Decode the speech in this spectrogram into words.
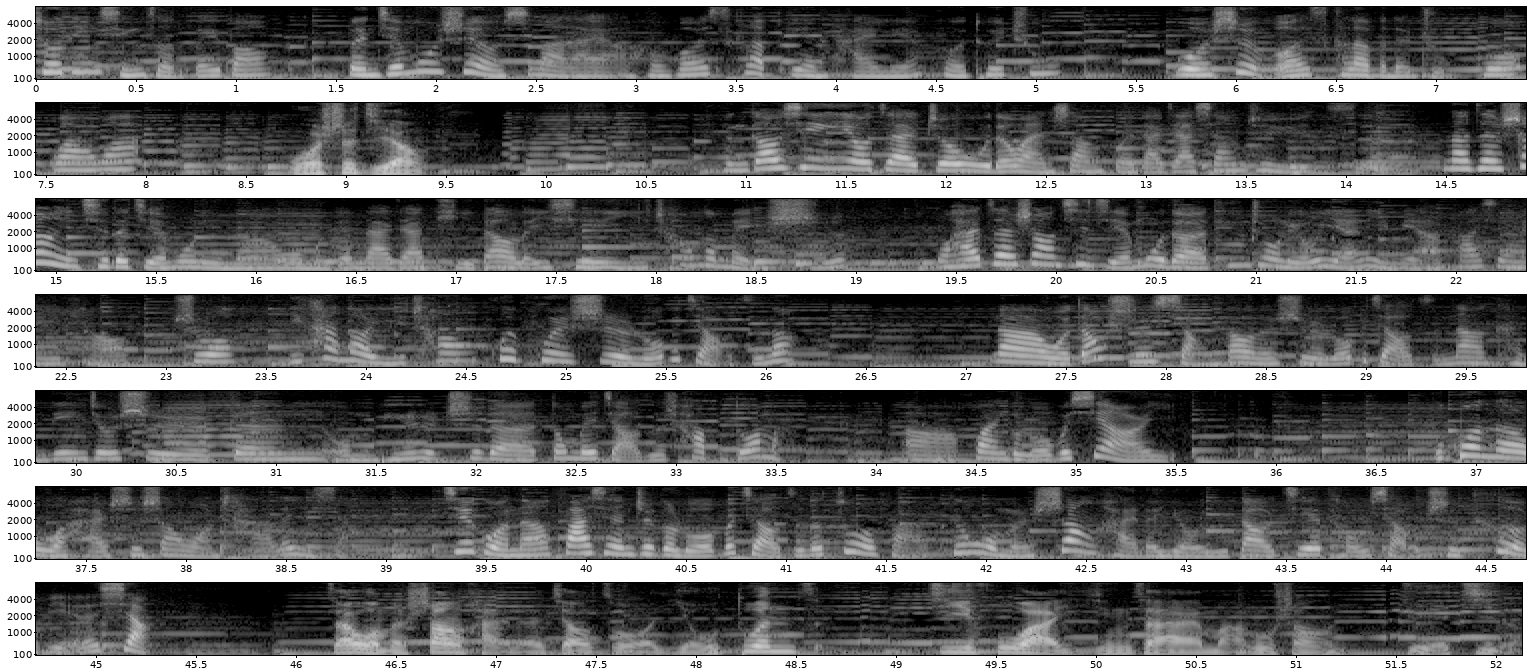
收听《行走的背包》，本节目是由喜马拉雅和 Voice Club 电台联合推出。我是 Voice Club 的主播哇哇，我是吉昂。很高兴又在周五的晚上和大家相聚于此。那在上一期的节目里呢，我们跟大家提到了一些宜昌的美食。我还在上期节目的听众留言里面啊，发现了一条，说一看到宜昌，会不会是萝卜饺子呢？那我当时想到的是萝卜饺子，那肯定就是跟我们平时吃的东北饺子差不多嘛，啊，换一个萝卜馅而已。不过呢，我还是上网查了一下，结果呢，发现这个萝卜饺子的做法跟我们上海的有一道街头小吃特别的像，在我们上海呢叫做油墩子，几乎啊已经在马路上绝迹了。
